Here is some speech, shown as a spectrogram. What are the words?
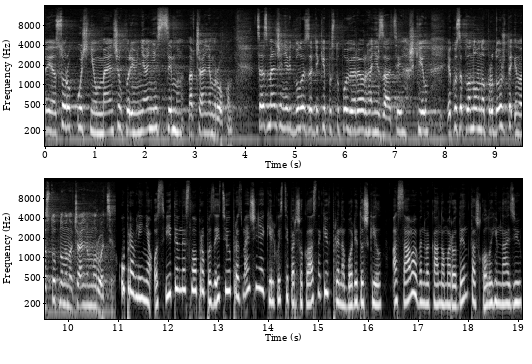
е, 40 учнів менше в порівнянні з цим навчальним роком. Це зменшення відбулося завдяки поступовій реорганізації шкіл, яку заплановано продовжити і в наступному навчальному році. Управління освіти внесло пропозицію про зменшення кількості першокласників при наборі до шкіл, а саме в НВК номер 1 та школу-гімназію.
